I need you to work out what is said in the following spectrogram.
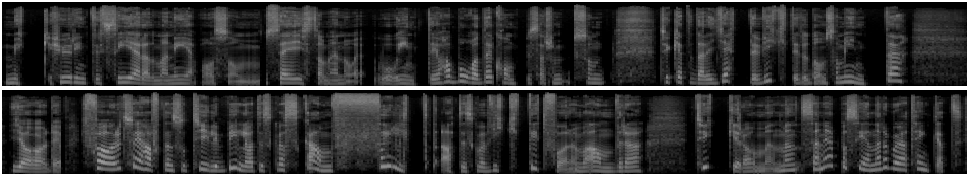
mycket, hur intresserad man är av vad som sägs om en och, och, inte. Jag har både kompisar som, som tycker att det där är jätteviktigt och de som inte gör det. Förut så har jag haft en så tydlig bild av att det ska vara skamfyllt att det ska vara viktigt för en vad andra tycker om en. Men sen har jag på senare börjat tänka att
